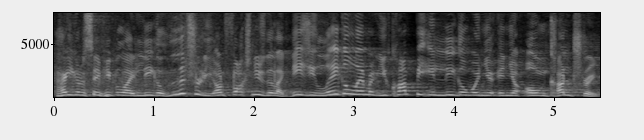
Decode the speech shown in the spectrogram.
How are you gonna say people are illegal? Literally, on Fox News, they're like, these illegal immigrants, you can't be illegal when you're in your own country.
